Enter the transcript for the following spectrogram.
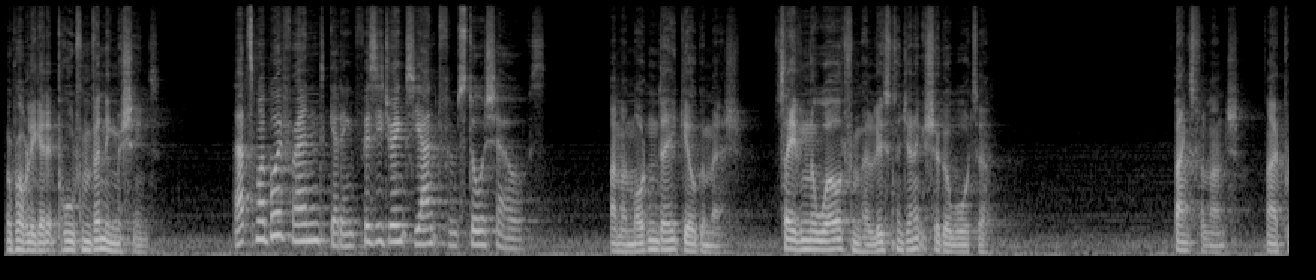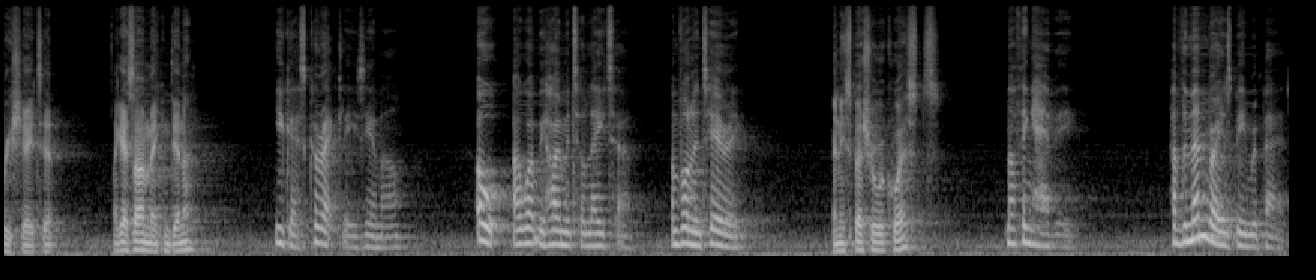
We'll probably get it pulled from vending machines. That's my boyfriend, getting fizzy drinks yanked from store shelves. I'm a modern-day Gilgamesh, saving the world from hallucinogenic sugar water. Thanks for lunch. I appreciate it. I guess I'm making dinner. You guessed correctly, Ziamal. Oh, I won't be home until later. I'm volunteering. Any special requests? Nothing heavy. Have the membranes been repaired?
